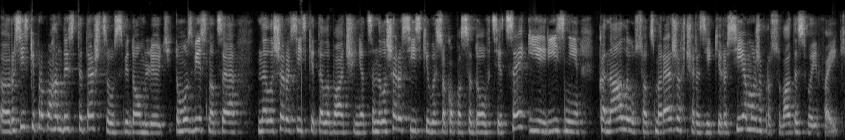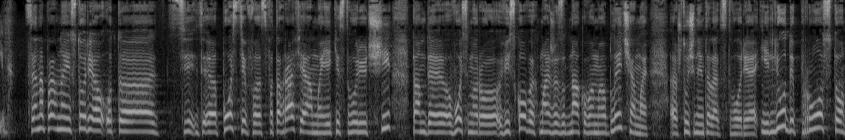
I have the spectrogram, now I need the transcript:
Е, Російські пропагандисти теж це усвідомлюють. Тому, звісно, це не лише російське телебачення, це не лише російські високопосадовці, це і різні канали у соцмережах, через які Росія може просувати свої фейки. Це напевно історія. От е, постів з фотографіями, які створюють ШІ, там де восьмеро військових майже з однаковими обличчями е, штучний інтелект створює, і люди просто.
